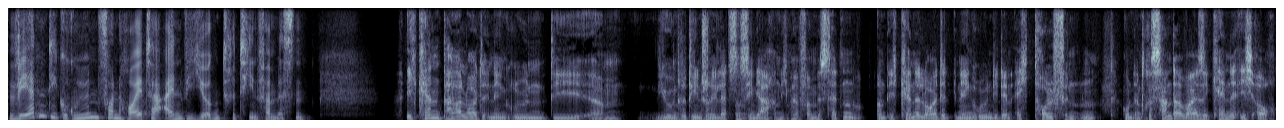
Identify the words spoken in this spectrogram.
werden die Grünen von heute einen wie Jürgen Trittin vermissen? Ich kenne ein paar Leute in den Grünen, die ähm, Jürgen Trittin schon die letzten zehn Jahre nicht mehr vermisst hätten. Und ich kenne Leute in den Grünen, die den echt toll finden. Und interessanterweise kenne ich auch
